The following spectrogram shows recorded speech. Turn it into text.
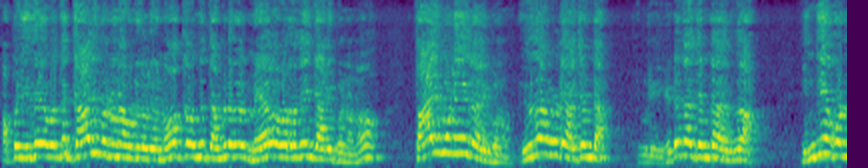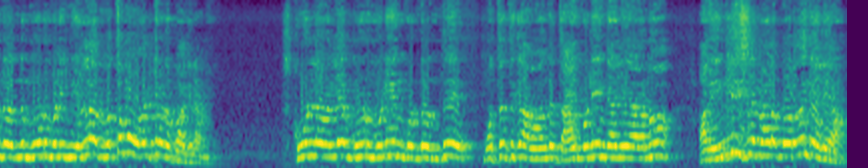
அப்போ இதை வந்து காலி பண்ணணும் அவங்களுடைய நோக்கம் வந்து தமிழர்கள் மேலே வர்றதையும் காலி பண்ணணும் தாய்மொழியும் காலி பண்ணணும். இதுதான் அவங்களுடைய அஜெண்டா இவங்களுடைய ஹிடன் அஜெண்டா இதுதான். இந்தியா கொண்டு வந்து மூணு மொழி எல்லாம் மொத்தமாக ஓல்ட்டி விட பார்க்குறாங்க ஸ்கூல் லெவல்லே மூணு மொழியும் கொண்டு வந்து மொத்தத்துக்கு அவன் வந்து தாய்மொழியும் காலி ஆகணும் அவன் இங்கிலீஷில் மேலே போகிறதும் கல்யாணம்.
